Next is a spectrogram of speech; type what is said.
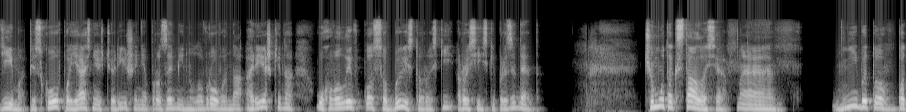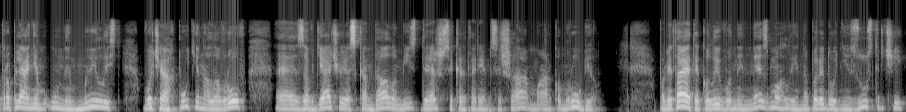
Діма Пісков пояснює, що рішення про заміну Лаврова на Орешкіна ухвалив особисто російський- президент. Чому так сталося? Нібито потраплянням у немилість в очах Путіна Лавров е, завдячує скандалом із держсекретарем США Марком Рубіо. Пам'ятаєте, коли вони не змогли напередодні зустрічі,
